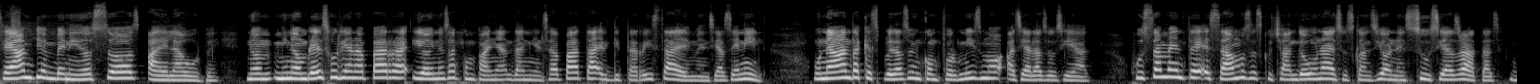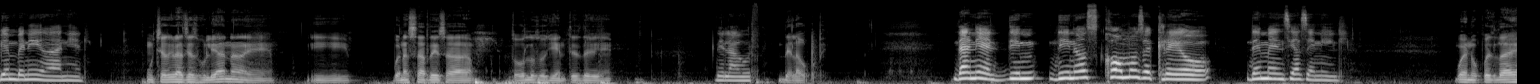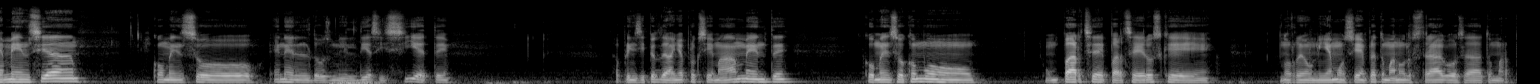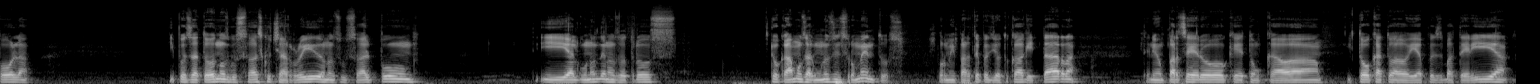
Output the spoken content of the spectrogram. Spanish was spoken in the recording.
Sean bienvenidos todos a De la Urbe. No- mi nombre es Juliana Parra y hoy nos acompaña Daniel Zapata, el guitarrista de Demencia Senil, una banda que expresa su inconformismo hacia la sociedad. Justamente estábamos escuchando una de sus canciones, Sucias Ratas. Bienvenido, Daniel. Muchas gracias Juliana eh, y buenas tardes a todos los oyentes de, De la Urbe. de la URBE. Daniel, dinos cómo se creó Demencia Senil. Bueno, pues la demencia comenzó en el 2017, a principios de año aproximadamente. Comenzó como un parche de parceros que nos reuníamos siempre a tomarnos los tragos, a tomar pola. Y pues a todos nos gustaba escuchar ruido, nos gustaba el punk. Y algunos de nosotros tocábamos algunos instrumentos. Por mi parte, pues yo tocaba guitarra. Tenía un parcero que tocaba y toca todavía pues batería.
